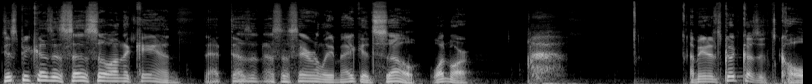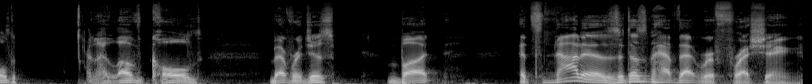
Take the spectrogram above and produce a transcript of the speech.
just because it says so on the can, that doesn't necessarily make it so. One more. I mean, it's good because it's cold, and I love cold beverages, but it's not as, it doesn't have that refreshing.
